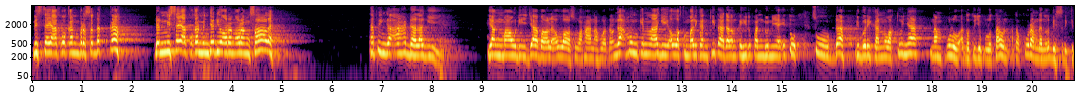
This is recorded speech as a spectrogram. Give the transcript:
Niscaya aku akan bersedekah dan niscaya aku akan menjadi orang-orang saleh. Tapi nggak ada lagi yang mau diijabah oleh Allah Subhanahu wa taala. Enggak mungkin lagi Allah kembalikan kita dalam kehidupan dunia itu sudah diberikan waktunya 60 atau 70 tahun atau kurang dan lebih sedikit.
